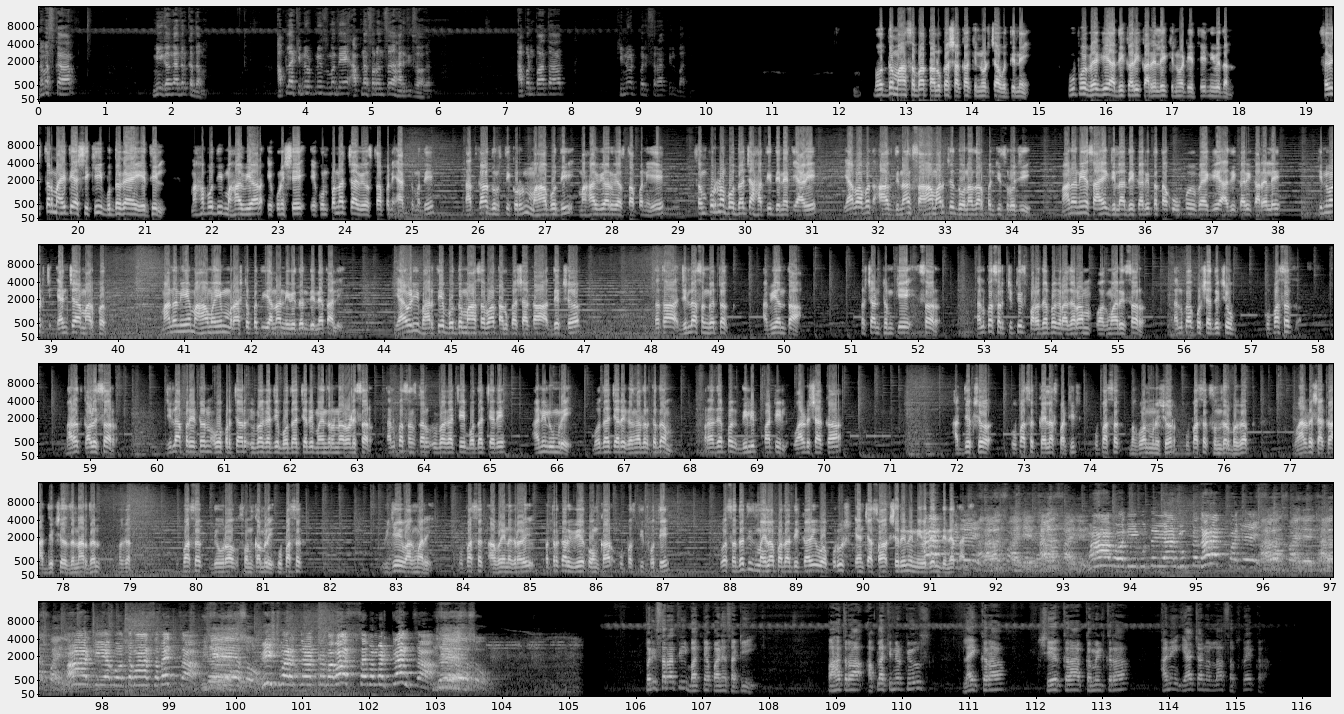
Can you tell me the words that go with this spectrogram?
नमस्कार. मी गंगाधर कदम. आपला किनोट न्यूजमध्ये आपणा सर्वांचं हार्दिक स्वागत. आपण पाहत किनोट परिसरातील बातमी. बौद्ध महासभा तालुका शाखा किनवटच्या वतीने उपविभागीय अधिकारी कार्यालय किनवट येथे निवेदन. सविस्तर माहिती अशी की बुद्धगया येथील महाबोधी महाविहार एकोणीसशे एकोणपन्नासच्या व्यवस्थापन ऍक्टमध्ये तात्काळ दुरुस्ती करून महाबोधी महाविहार व्यवस्थापन हे संपूर्ण बौद्धाच्या हाती देण्यात यावे. याबाबत आज दिनांक सहा मार्च दोन हजार पंचवीस रोजी माननीय सहाय्यक जिल्हाधिकारी तथा उपविभागीय अधिकारी कार्यालय किनवट यांच्या मार्फत माननीय महामहिम राष्ट्रपती यांना निवेदन देण्यात आले. यावेळी भारतीय बौद्ध महासभा तालुका शाखा अध्यक्ष तथा जिल्हा संघटक अभियंता प्रशांत ठमके सर तालुका सरचिटणीस प्राध्यापक राजाराम वाघमारे सर तालुका कोषाध्यक्ष उप- उपासक भारत काळे सर जिल्हा पर्यटन व प्रचार विभागाचे बौद्धाचार्य महेंद्र नरवाडे सर तालुका संस्कार विभागाचे बौद्धाचार्य अनिल उमरे बौद्धाचार्य गंगाधर कदम प्राध्यापक दिलीप पाटील वार्ड शाखा अध्यक्ष उपासक कैलास पाटील उपासक भगवान मुनेश्वर उपासक सुंदर भगत वार्ड शाखा अध्यक्ष जनार्दन भगत उपासक देवराव सोनकांबळे उपासक विजय वाघमारे उपासक अभय नगराळे पत्रकार विवेक ओंकार उपस्थित होते. व सदतीस महिला पदाधिकारी व पुरुष यांच्या स्वाक्षरीने निवेदन देण्यात आले. महाबोधी बुद्ध विहार मुक्त झालंच पाहिजे. भारतीय बौद्ध महासभेचा. विश्वरत्न डॉक्टर बाबासाहेब आंबेडकरांचा. परिसरातील बातम्या पाहण्यासाठी पाहत राहा आपला किनोट न्यूज. लाईक करा शेअर करा कमेंट करा आणि या चॅनलला सबस्क्राईब करा.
